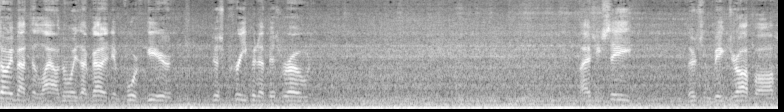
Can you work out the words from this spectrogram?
Sorry about the loud noise. I've got it in fourth gear. Just creeping up this road. As you see, there's some big drop-offs.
